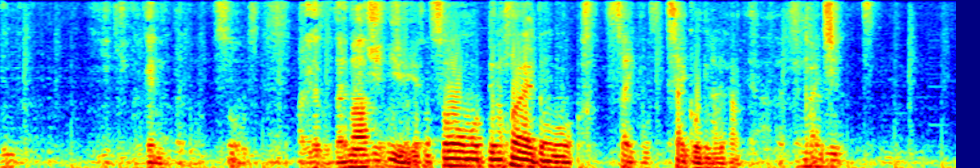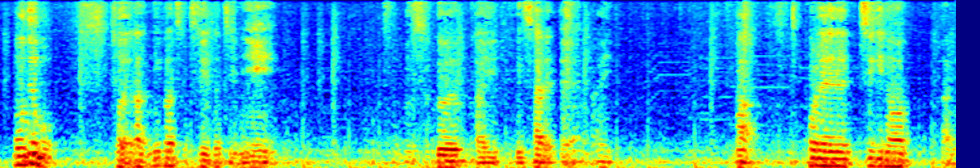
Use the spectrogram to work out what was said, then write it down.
いいきっかけになったと思う。そうですね。ありがとうございます。いえいえ、そう思ってもらえるともう最高です。最高でございます。いや感じもうでも、そうやな、2月1日に、薄く解禁されて、まあ、これ、次の、あの、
